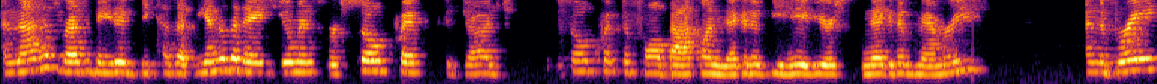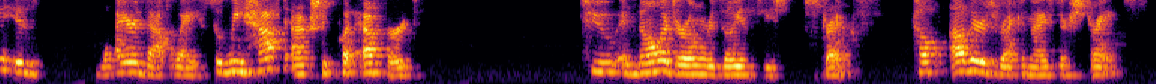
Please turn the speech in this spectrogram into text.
And that has resonated because at the end of the day, humans were so quick to judge, so quick to fall back on negative behaviors, negative memories. And the brain is wired that way. So we have to actually put effort to acknowledge our own resiliency strengths, help others recognize their strengths,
